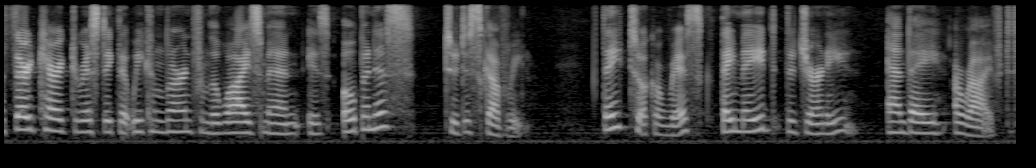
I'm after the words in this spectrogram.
A third characteristic that we can learn from the wise men is openness to discovery. They took a risk, they made the journey, and they arrived.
